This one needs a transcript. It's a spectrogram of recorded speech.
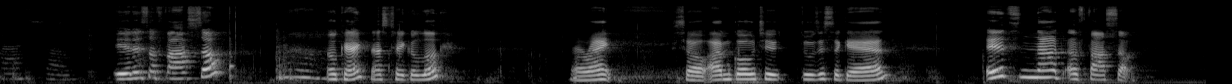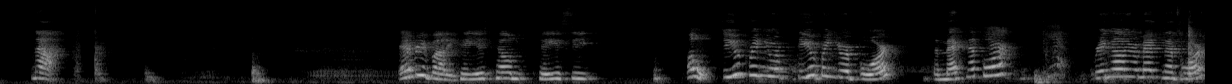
paso. It is a faso. Okay, let's take a look. All right. So I'm going to do this again. It's not a faso. Now, everybody, can you tell? Can you see? Oh, do you bring your do you bring your board? The magnet board? Yes. Bring out your magnet board.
